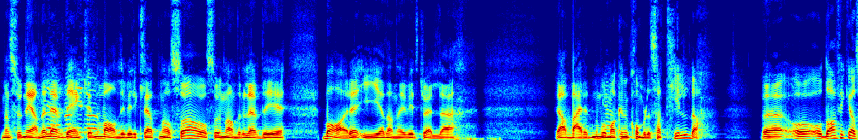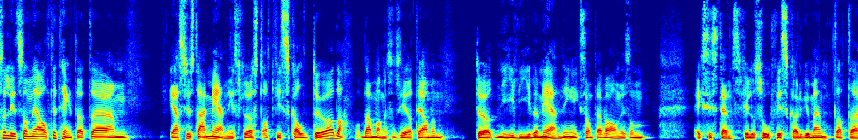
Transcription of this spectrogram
Mens hun ene levde egentlig i den vanlige virkeligheten også, og også hun andre levde i, bare i denne virtuelle ja, verden hvor man kunne koble seg til. da. Og, og, da fikk jeg også litt sånn Jeg har alltid tenkt at jeg syns det er meningsløst at vi skal dø, da. Og det er mange som sier at ja, men døden gir livet mening. ikke sant? Det er vanlig sånn eksistensfilosofisk argument. At det,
